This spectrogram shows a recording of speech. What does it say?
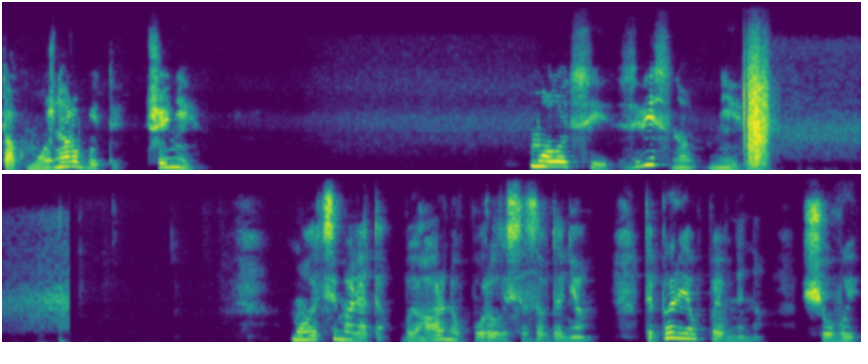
Так можна робити чи ні? Молодці, звісно, ні. Молодці малята, ви гарно впоралися з завданням. Тепер я впевнена, що ви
